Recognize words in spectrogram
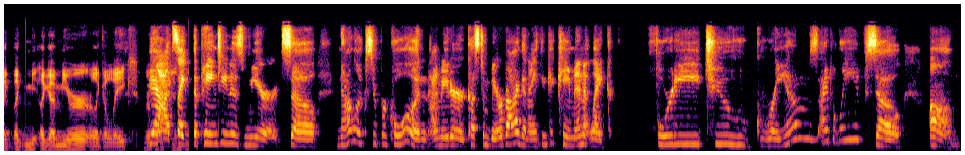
Like like me like a mirror or like a lake yeah it's like the painting is mirrored. So now it looks super cool and i made her a custom bear bag and i think it came in at like 42 grams i believe. So um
